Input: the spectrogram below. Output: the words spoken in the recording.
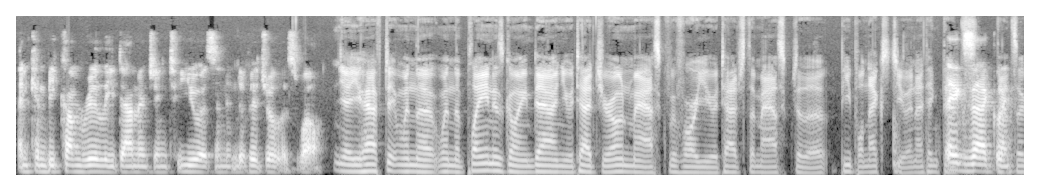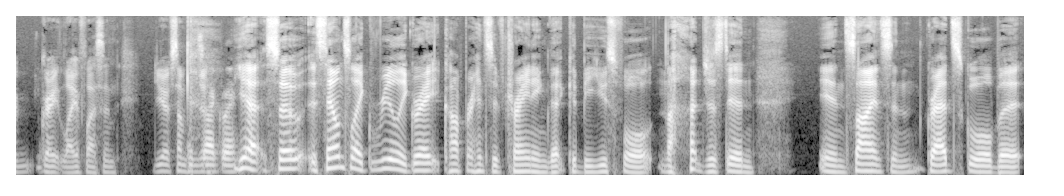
and can become really damaging to you as an individual as well. Yeah, you have to when the when the plane is going down, you attach your own mask before you attach the mask to the people next to you, and I think that's, exactly that's a great life lesson. Do you have something? Exactly. To- yeah. So it sounds like really great comprehensive training that could be useful not just in in science and grad school, but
